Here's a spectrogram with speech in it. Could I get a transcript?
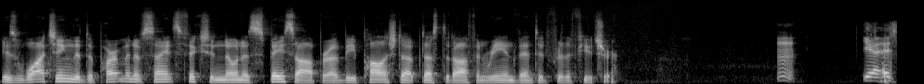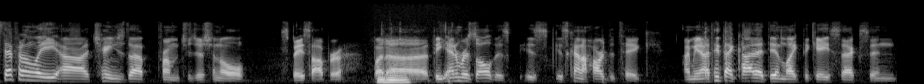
is watching the department of science fiction known as space opera be polished up, dusted off, and reinvented for the future. Hmm. yeah, it's definitely uh, changed up from traditional space opera, but Mhm. uh, the end result is is is kind of hard to take. I mean, I think that guy that didn't like the gay sex in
